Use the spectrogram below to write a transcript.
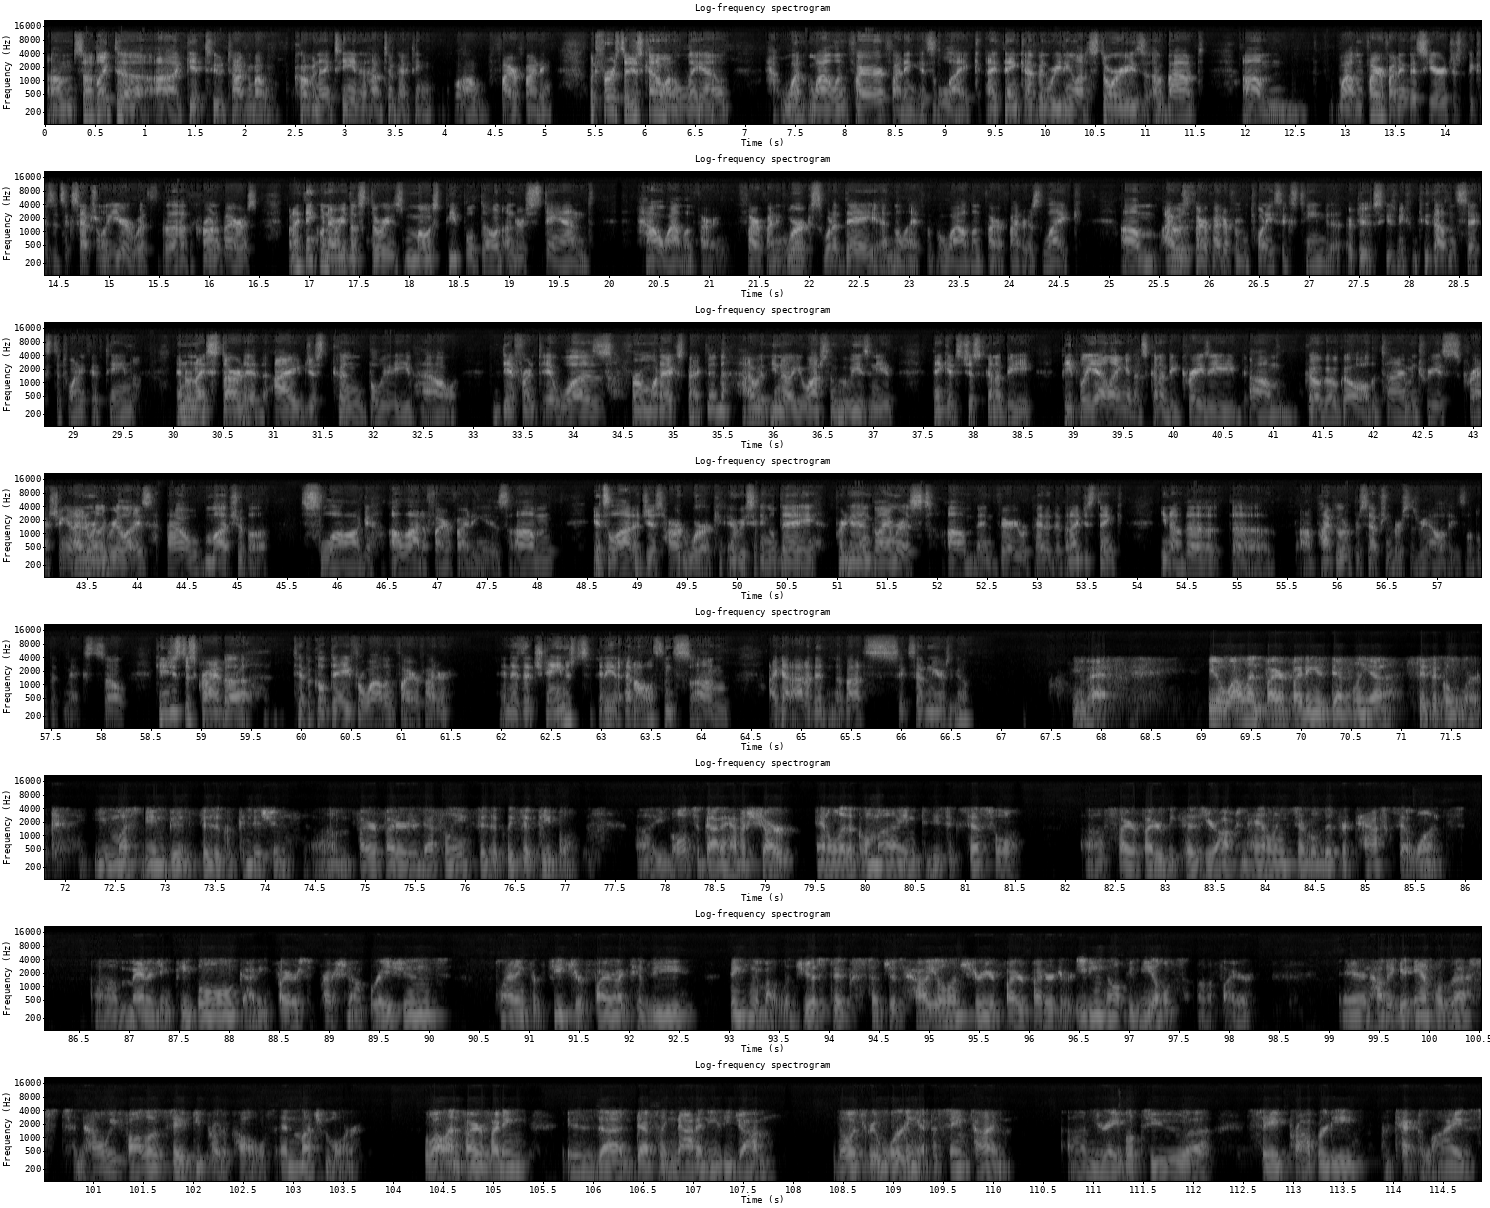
Um, so I'd like to uh, get to talking about COVID-19 and how it's impacting uh, firefighting. But first, I just kind of want to lay out what wildland firefighting is like. I think I've been reading a lot of stories about um, wildland firefighting this year just because it's exceptional year with uh, the coronavirus. But I think when I read those stories, most people don't understand how wildland fire, firefighting works, what a day in the life of a wildland firefighter is like. Um, I was a firefighter from 2016 to, or to, excuse me, from 2006 to 2015. And when I started, I just couldn't believe how different it was from what I expected. I would, you know, you watch the movies and you think it's just going to be people yelling and it's going to be crazy um, go go go all the time and trees crashing. And i didn't really realize how much of a slog a lot of firefighting is. Um, it's a lot of just hard work every single day pretty unglamorous um, and very repetitive. And i just think you know the the uh, popular perception versus reality is a little bit mixed so can you just describe a typical day for wildland firefighter and has it changed any, at all since um, i got out of it about six seven years ago you bet you know, wildland firefighting is definitely a physical work. You must be in good physical condition. Um, firefighters are definitely physically fit people. Uh, you've also got to have a sharp analytical mind to be successful uh, firefighter because you're often handling several different tasks at once. Um, managing people, guiding fire suppression operations, planning for future fire activity, thinking about logistics such as how you'll ensure your firefighters are eating healthy meals on a fire and how they get ample rest and how we follow safety protocols and much more. Wildland firefighting is uh, definitely not an easy job, though it's rewarding at the same time. Um, you're able to uh, save property, protect lives,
